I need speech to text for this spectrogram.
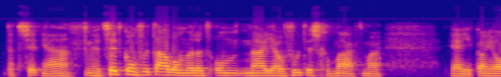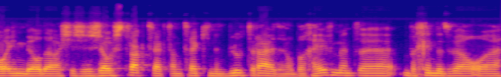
dat zit, ja, het zit comfortabel omdat het om naar jouw voet is gemaakt. Maar ja, je kan je al inbeelden, als je ze zo strak trekt, dan trek je het bloed eruit. En op een gegeven moment uh, begint het wel uh,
